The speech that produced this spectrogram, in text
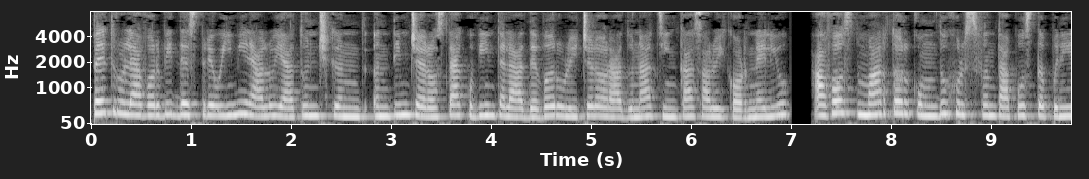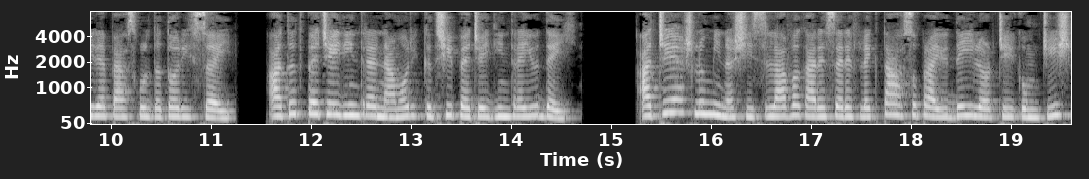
Petru le-a vorbit despre uimirea lui atunci când, în timp ce rostea cuvintele adevărului celor adunați în casa lui Corneliu, a fost martor cum Duhul Sfânt a pus stăpânire pe ascultătorii săi, atât pe cei dintre neamuri cât și pe cei dintre iudei. Aceeași lumină și slavă care se reflecta asupra iudeilor circumciși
